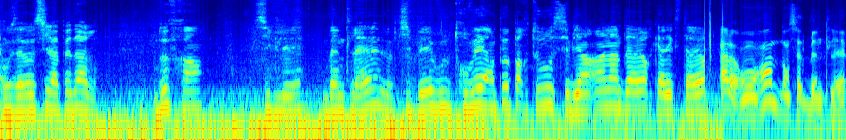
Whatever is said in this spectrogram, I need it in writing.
Vous avez aussi la pédale de frein siglée Bentley, le petit B, vous le trouvez un peu partout, aussi bien à l'intérieur qu'à l'extérieur. Alors, on rentre dans cette Bentley.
